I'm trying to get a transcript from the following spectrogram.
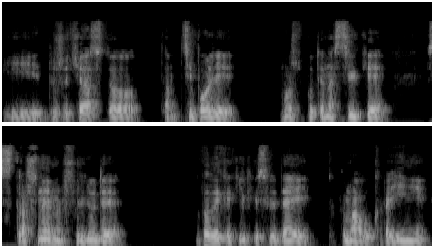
І дуже часто там ці болі можуть бути настільки страшними, що люди, велика кількість людей, зокрема в Україні,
